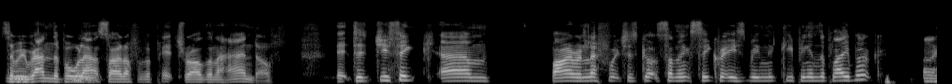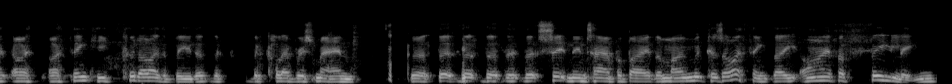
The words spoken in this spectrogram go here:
so we Mm. ran the ball Mm. outside off of a pitch rather than a handoff. It, did, do you think um, Byron Leftwich has got something secret he's been keeping in the playbook? I, I, I think he could either be the, the, the cleverest man that, that, that, that, that, that's sitting in Tampa Bay at the moment, because I think they, I have a feeling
